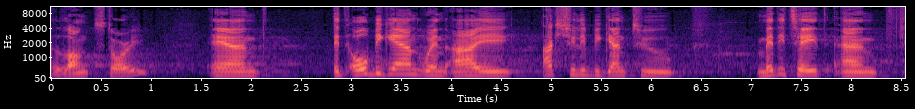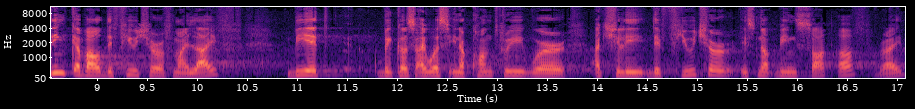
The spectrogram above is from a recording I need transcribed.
long story. And it all began when I actually began to meditate and think about the future of my life, be it because I was in a country where actually the future is not being sought of, right?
